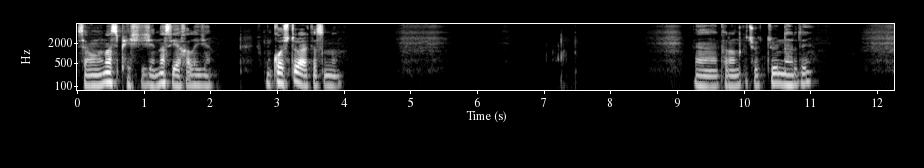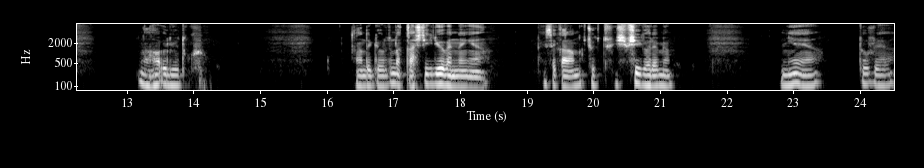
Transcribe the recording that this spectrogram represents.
Sen onu nasıl peşleyeceksin? Nasıl yakalayacaksın? Koştur arkasından. Ha, karanlık çöktü. Nerede? Aha ölüyorduk. Ben de gördüm de kaçtı gidiyor benden ya. Neyse karanlık çöktü. Hiçbir şey göremiyorum. Niye ya? Dur ya.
